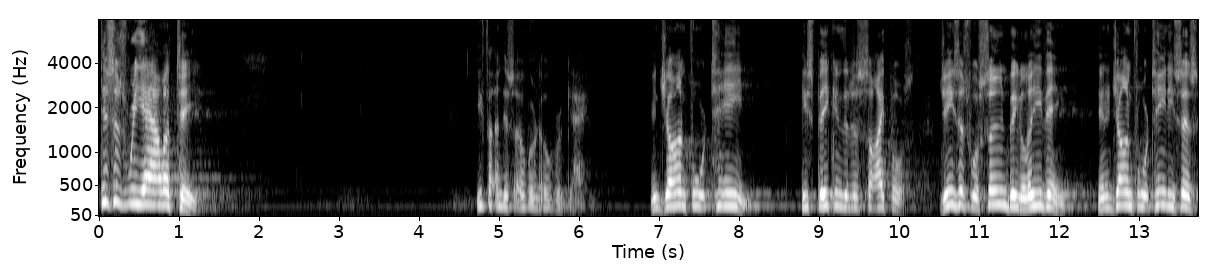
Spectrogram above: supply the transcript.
This is reality. You find this over and over again. In John 14, he's speaking to the disciples. Jesus will soon be leaving, And in John 14, he says,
